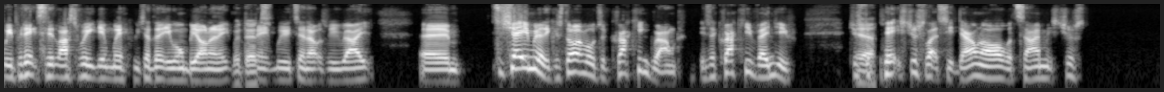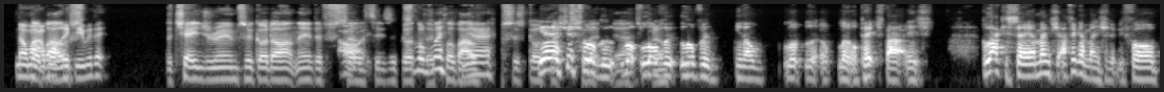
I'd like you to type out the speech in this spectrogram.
we predicted it last week, didn't we? We said that he won't be on, and it, We did. it- we turned out to be right. Um, it's a shame, really, because Thornton Road's a cracking ground. It's a cracking venue. Just Yeah. the pitch just lets it down all the time. It's just no matter what Clubhouse. they do with it. The changing rooms are good, aren't they? The facilities are good. lovely, The clubhouse yeah. is good. Yeah, it's just to it. lovely, Yeah, lo- it's lovely, lovely. You know, little, little pitch that is. But like I say, I mentioned. I think I mentioned it before.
